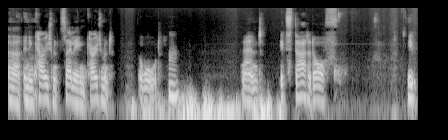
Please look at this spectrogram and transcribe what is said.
uh, an encouragement sailing encouragement award." Mm. and it started off it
